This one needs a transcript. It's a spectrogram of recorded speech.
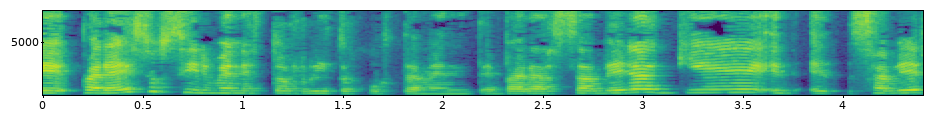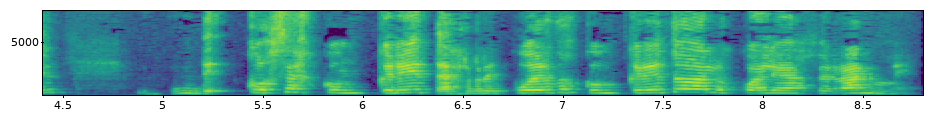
eh, para eso sirven estos ritos justamente, para saber a qué, eh, eh, saber cosas concretas, recuerdos concretos a los cuales aferrarme.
